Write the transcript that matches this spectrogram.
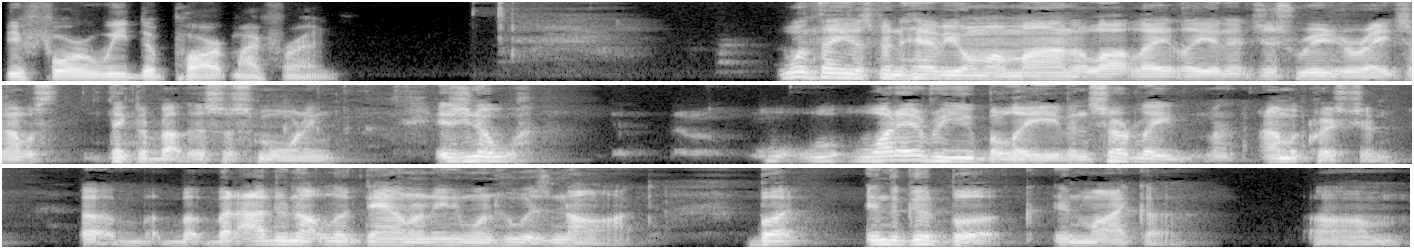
before we depart, my friend? One thing that's been heavy on my mind a lot lately, and it just reiterates, and I was thinking about this this morning, is you know, whatever you believe, and certainly I'm a Christian, uh, but but I do not look down on anyone who is not. But in the good book in Micah, um,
